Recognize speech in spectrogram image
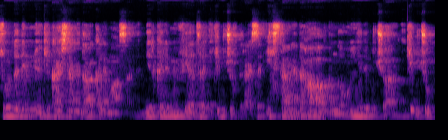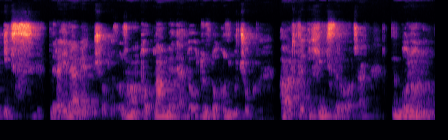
Soruda deniliyor ki kaç tane daha kalem alsaydı? Bir kalemin fiyatı 2,5 liraysa x tane daha aldığında 17,5'a 2,5x lira ilave etmiş oluruz. O zaman toplam bedelde 39,5 artı 2x lira olacak. Bunun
